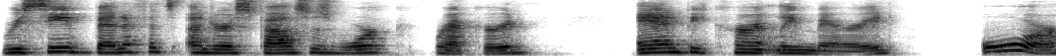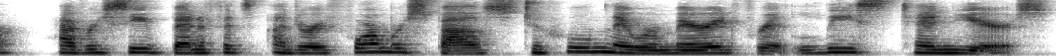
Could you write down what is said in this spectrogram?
receive benefits under a spouse's work record, and be currently married, or have received benefits under a former spouse to whom they were married for at least 10 years.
